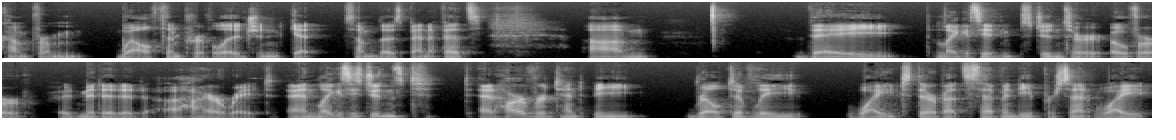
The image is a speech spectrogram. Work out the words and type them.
come from wealth and privilege and get some of those benefits, um, they legacy students are over admitted at a higher rate. And legacy students t- at Harvard tend to be relatively white. They're about 70% white,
